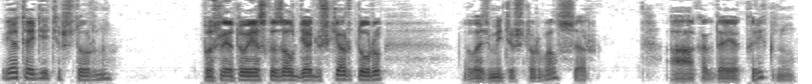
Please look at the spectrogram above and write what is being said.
и отойдите в сторону. После этого я сказал дядюшке Артуру, возьмите штурвал, сэр. А когда я крикну,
